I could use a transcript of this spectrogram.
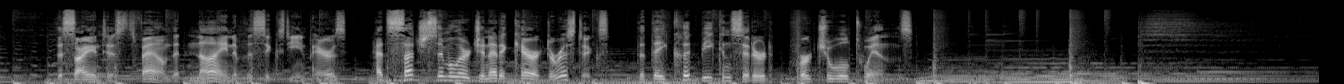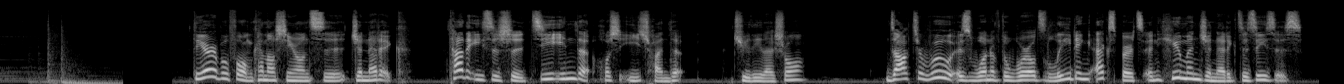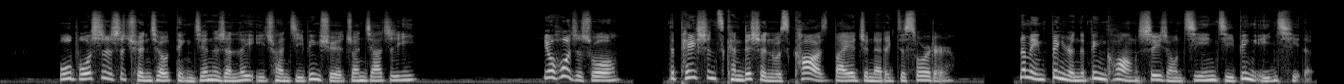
The scientists found that nine of the 16 pairs had such similar genetic characteristics that they could be considered virtual twins. 第二部分我们看到形容词 genetic，它的意思是基因的或是遗传的。举例来说，Dr. Wu is one of the world's leading experts in human genetic diseases. 吴博士是全球顶尖的人类遗传疾病学专家之一。又或者说，The patient's condition was caused by a genetic disorder。那名病人的病况是一种基因疾病引起的。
